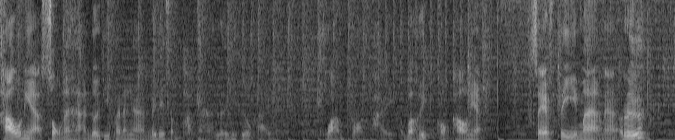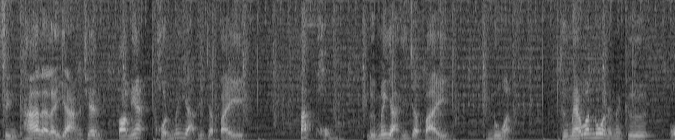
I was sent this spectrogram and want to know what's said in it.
เขาเนี่ยส่งอาหารโดยที่พนักงานไม่ได้สัมผัสอาหารเลยนี่คือเขาขายความปลอดภัยครับว่าเฮ้ยของเขาเนี่ยเซฟตี้มากนะหรือสินค้าหลาย ๆ อย่าง เช่น ตอนนี้คนไม่อยากที่จะไปตัดผม หรือไม่อยากที่จะไปนวด ถึงแม้ว่านวดเนี่ยมันคือโอ้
